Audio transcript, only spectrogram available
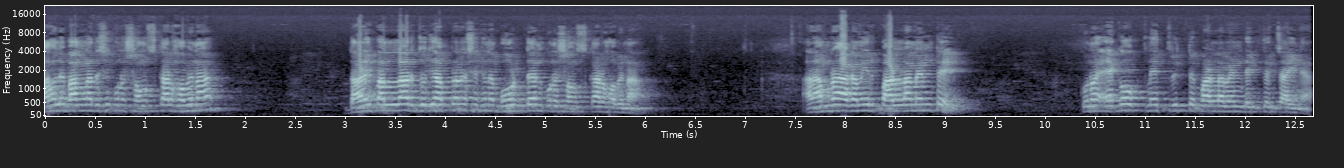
তাহলে বাংলাদেশে কোনো সংস্কার হবে না। দাড়িপাল্লার যদি আপনারা সেখানে ভোট দেন, কোনো সংস্কার হবে না। আর আমরা আগামীর পার্লামেন্টে কোনো একক নেতৃত্বে পার্লামেন্ট দেখতে চাই না।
